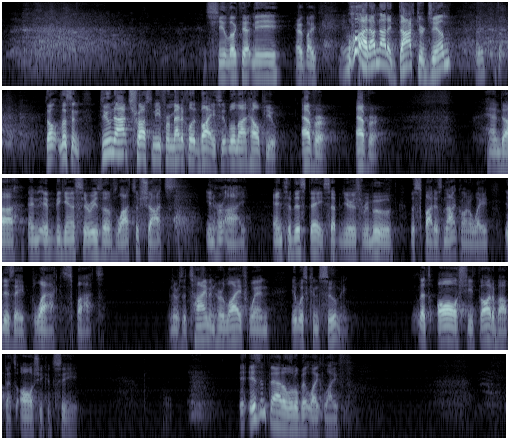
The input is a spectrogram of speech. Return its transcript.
she looked at me. I was like, what? I'm not a doctor, Jim. Don't, listen, do not trust me for medical advice. It will not help you, ever ever. And, uh, and it began a series of lots of shots in her eye. And to this day, seven years removed, the spot has not gone away. It is a black spot. And there was a time in her life when it was consuming. That's all she thought about, that's all she could see. Isn't that a little bit like life?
